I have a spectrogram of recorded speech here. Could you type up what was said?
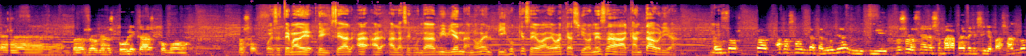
eh, pues, reuniones públicas como, no sé, Pues ese tema de, de irse al- a, a- a la segunda vivienda, ¿no? El pijo que se va de vacaciones a Cantabria. ¿no? Eso, eso ha pasado en Cataluña y, y incluso los fines de semana parece que sigue pasando,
